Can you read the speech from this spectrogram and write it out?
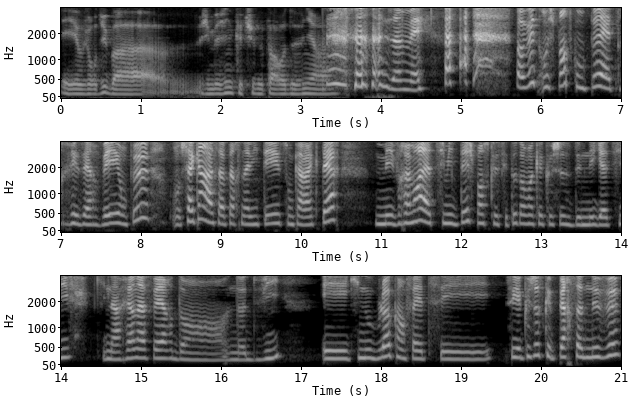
Et aujourd'hui, bah, j'imagine que tu veux pas redevenir. Euh, Jamais. en fait, je pense qu'on peut être réservé, on peut, chacun a sa personnalité, son caractère, mais vraiment la timidité, je pense que c'est totalement quelque chose de négatif qui n'a rien à faire dans notre vie et qui nous bloque en fait. C'est quelque chose que personne ne veut.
